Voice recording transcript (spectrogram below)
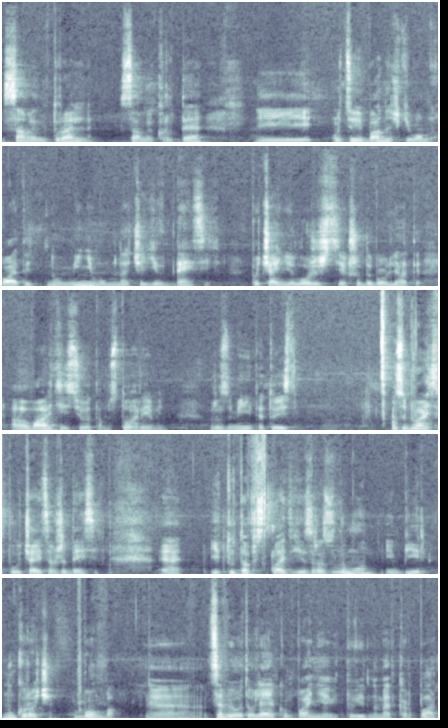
саме натуральне, саме круте. І оцієї баночки вам хватить ну, мінімум на чаїв 10 по чайній ложечці, якщо додати, а вартість його там 100 гривень. Розумієте? Тобто собівартість виходить вже 10. Е, і тут в складі є зразу лимон, імбір. Ну, коротше, бомба. Е, це виготовляє компанія відповідно Медкарпат.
